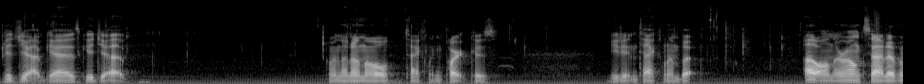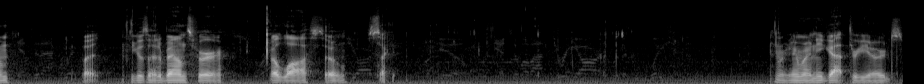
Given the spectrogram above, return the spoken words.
Good job, guys. Good job. Well, not on the whole tackling part because you didn't tackle him, but oh, on the wrong side of him. But he goes out of bounds for a loss, so second. Or never mind, he got three yards.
